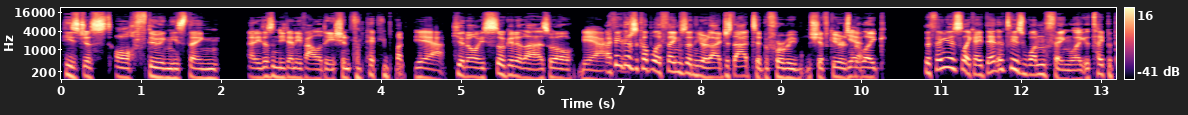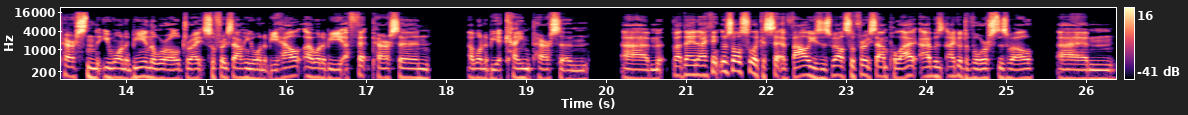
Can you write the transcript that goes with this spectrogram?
He's just off doing his thing and he doesn't need any validation from anybody. yeah, You know, he's so good at that as well. yeah. I think there's a couple of things in here that I just add to before we shift gears. Yeah. But like the thing is, like identity is one thing, like the type of person that you want to be in the world, right? So for example, you want to be health I want to be a fit person, I want to be a kind person. Um, but then I think there's also like a set of values as well. So for example, I, I was I got divorced as well, um,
